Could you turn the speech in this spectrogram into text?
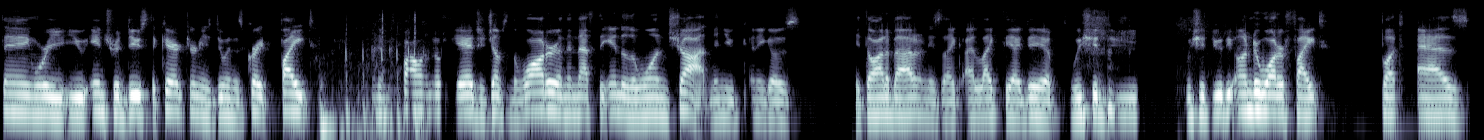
thing where you, you introduce the character and he's doing this great fight, and then following over the edge, he jumps in the water, and then that's the end of the one shot. And then you and he goes, he thought about it, and he's like, I like the idea. We should do, we should do the underwater fight, but as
